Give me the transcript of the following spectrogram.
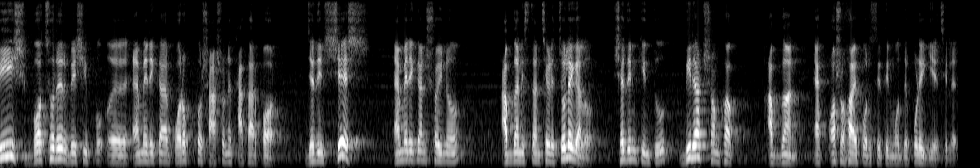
বিশ বছরের বেশি আমেরিকার পরোক্ষ শাসনে থাকার পর যেদিন শেষ আমেরিকান সৈন্য আফগানিস্তান ছেড়ে চলে গেল, সেদিন কিন্তু বিরাট সংখ্যক আফগান এক অসহায় পরিস্থিতির মধ্যে পড়ে গিয়েছিলেন।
